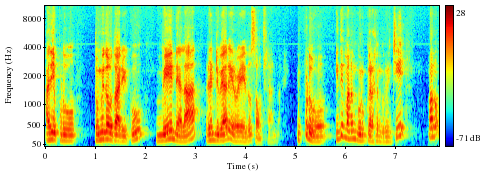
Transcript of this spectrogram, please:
అది ఇప్పుడు తొమ్మిదవ తారీఖు మే నెల రెండు వేల ఇరవై ఐదో సంవత్సరాన్ని ఇప్పుడు ఇది మనం గురుగ్రహం గురించి మనం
